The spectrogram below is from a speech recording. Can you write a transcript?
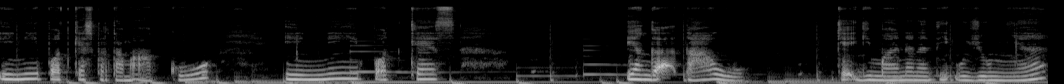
ini podcast pertama aku. Ini podcast yang gak tahu kayak gimana nanti ujungnya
